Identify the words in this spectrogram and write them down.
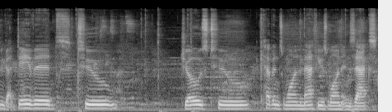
we got David two, Joe's two, Kevin's one, Matthew's one, and Zach's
